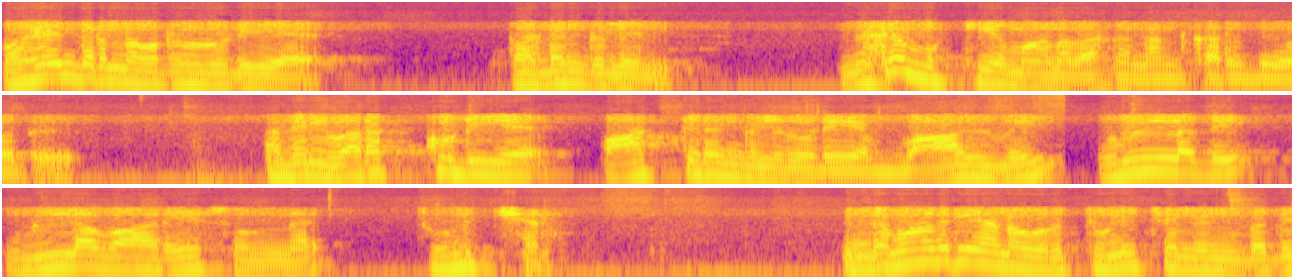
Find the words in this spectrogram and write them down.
மகேந்திரன் அவர்களுடைய படங்களில் மிக முக்கியமானதாக நான் கருதுவது அதில் வரக்கூடிய பாத்திரங்களினுடைய வாழ்வை உள்ளதை உள்ளவாறே சொன்ன துணிச்சல். இந்த மாதிரியான ஒரு துணிச்சல் என்பது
